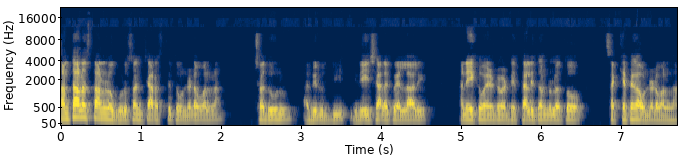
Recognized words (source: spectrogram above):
సంతాన స్థానంలో గురు సంచార స్థితి ఉండడం వలన చదువులు అభివృద్ధి విదేశాలకు వెళ్ళాలి అనేకమైనటువంటి తల్లిదండ్రులతో సఖ్యతగా ఉండడం వలన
